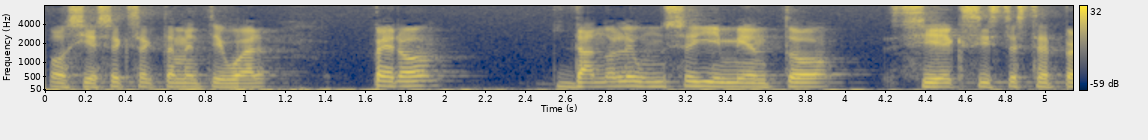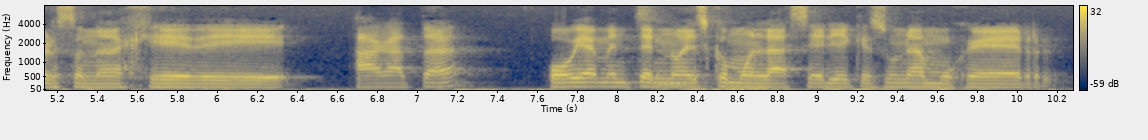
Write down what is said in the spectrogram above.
o si es exactamente igual. Pero dándole un seguimiento, sí existe este personaje de Agatha, obviamente no es como en la serie que es una mujer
